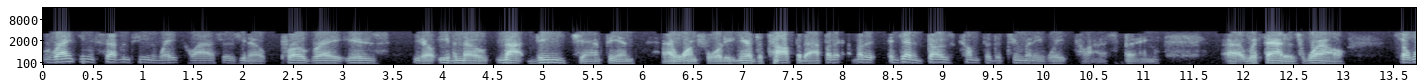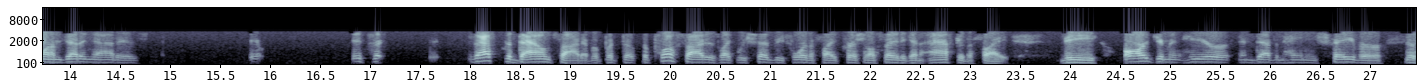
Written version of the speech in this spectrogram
ranking 17 weight classes, you know, Prograis is, you know, even though not the champion at 140, near the top of that. But, it, but it, again, it does come to the too many weight class thing uh, with that as well. So what I'm getting at is it, it's a, that's the downside of it. But the the plus side is like we said before the fight, Chris, and I'll say it again after the fight. The argument here in Devin Haney's favor, the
